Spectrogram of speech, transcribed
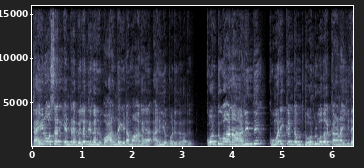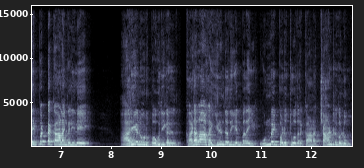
டைனோசர் என்ற விலங்குகள் வாழ்ந்த இடமாக அறியப்படுகிறது. கோண்டுவானா அழிந்து குமரிக்கண்டம் தோன்றுவதற்கான இடைப்பட்ட காலங்களிலே அரியலூர் பகுதிகள் கடலாக இருந்தது என்பதை உண்மைப்படுத்துவதற்கான சான்றுகளும்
